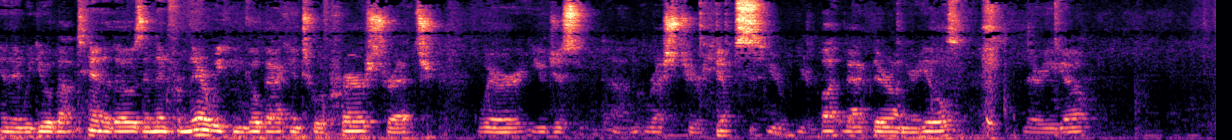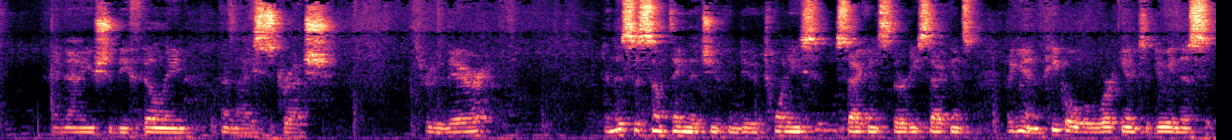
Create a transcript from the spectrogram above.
And then we do about 10 of those. And then from there, we can go back into a prayer stretch where you just um, rest your hips, your, your butt back there on your heels. There you go. And now you should be feeling a nice stretch through there. This is something that you can do 20 seconds, 30 seconds. Again, people will work into doing this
